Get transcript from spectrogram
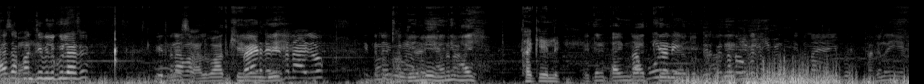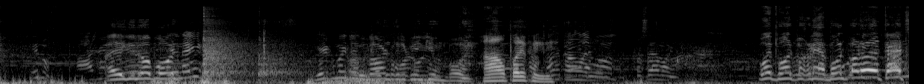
ऐसा पंच बिल्कुल ऐसे। इतना साल बाद बैठ खेलेंगे दे इतना है जो इतने को खेलेंगे है नहीं भाई। थकेले इतने टाइम बाद खेल रहे हो तो इतना होगा, इतना यहीं पे थकना ही है आएगी लो बॉल नहीं एक में जो डॉट क्यों बॉल हाँ। ऊपर ही फेंक दी ओए बॉल पकड़े बॉल पकड़ो कैच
